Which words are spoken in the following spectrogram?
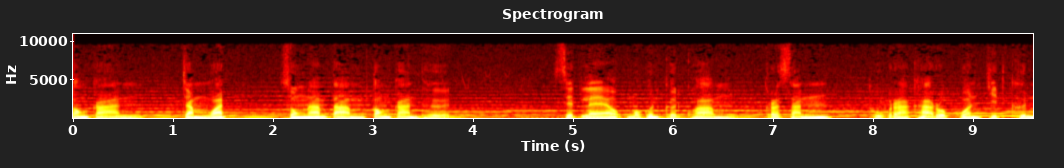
ต้องการ จำวัด สงน้ำตามต้องการเถิด เสร็จแล้วเมื่อคนเกิดความกระสันถูกราคะรบกวนจิตขึ้น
